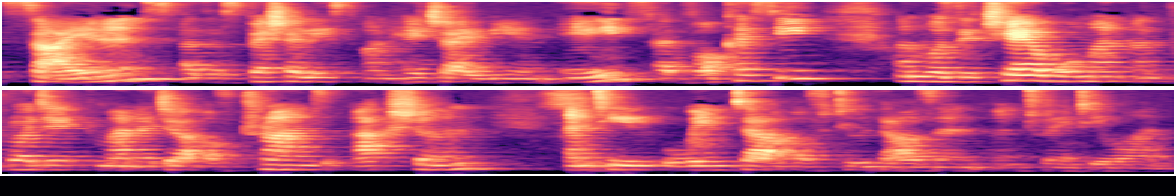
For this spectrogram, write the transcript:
Science as a specialist on HIV and AIDS advocacy and was the chairwoman and project manager of Trans Action until winter of 2021.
